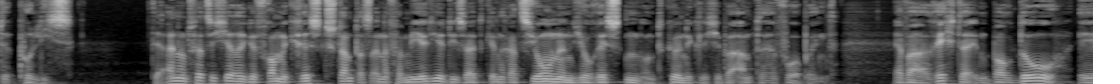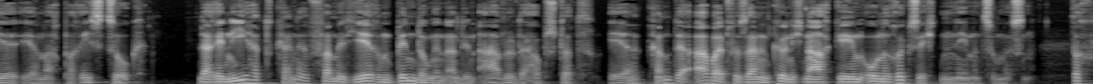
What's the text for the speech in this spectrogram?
de Police. Der 41-jährige fromme Christ stammt aus einer Familie, die seit Generationen Juristen und königliche Beamte hervorbringt. Er war Richter in Bordeaux, ehe er nach Paris zog. La Reynie hat keine familiären Bindungen an den Adel der Hauptstadt. Er kann der Arbeit für seinen König nachgehen, ohne Rücksichten nehmen zu müssen. Doch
